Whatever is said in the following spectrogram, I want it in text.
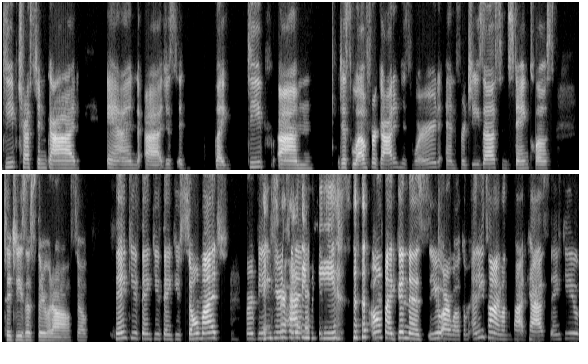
deep trust in God and uh, just a, like deep um, just love for God and His Word and for Jesus and staying close to Jesus through it all. So thank you, thank you, thank you so much for being Thanks here for today. having me. oh my goodness, you are welcome anytime on the podcast. Thank you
